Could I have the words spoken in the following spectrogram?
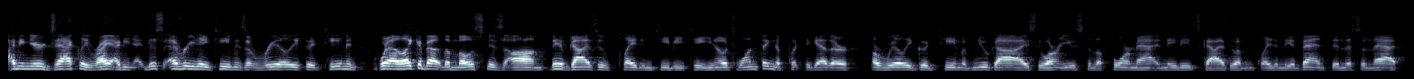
I mean, you're exactly right. I mean, this everyday team is a really good team, and what I like about the most is um, they have guys who've played in TBT. You know, it's one thing to put together a really good team of new guys who aren't used to the format, and maybe it's guys who haven't played in the event and this and that,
